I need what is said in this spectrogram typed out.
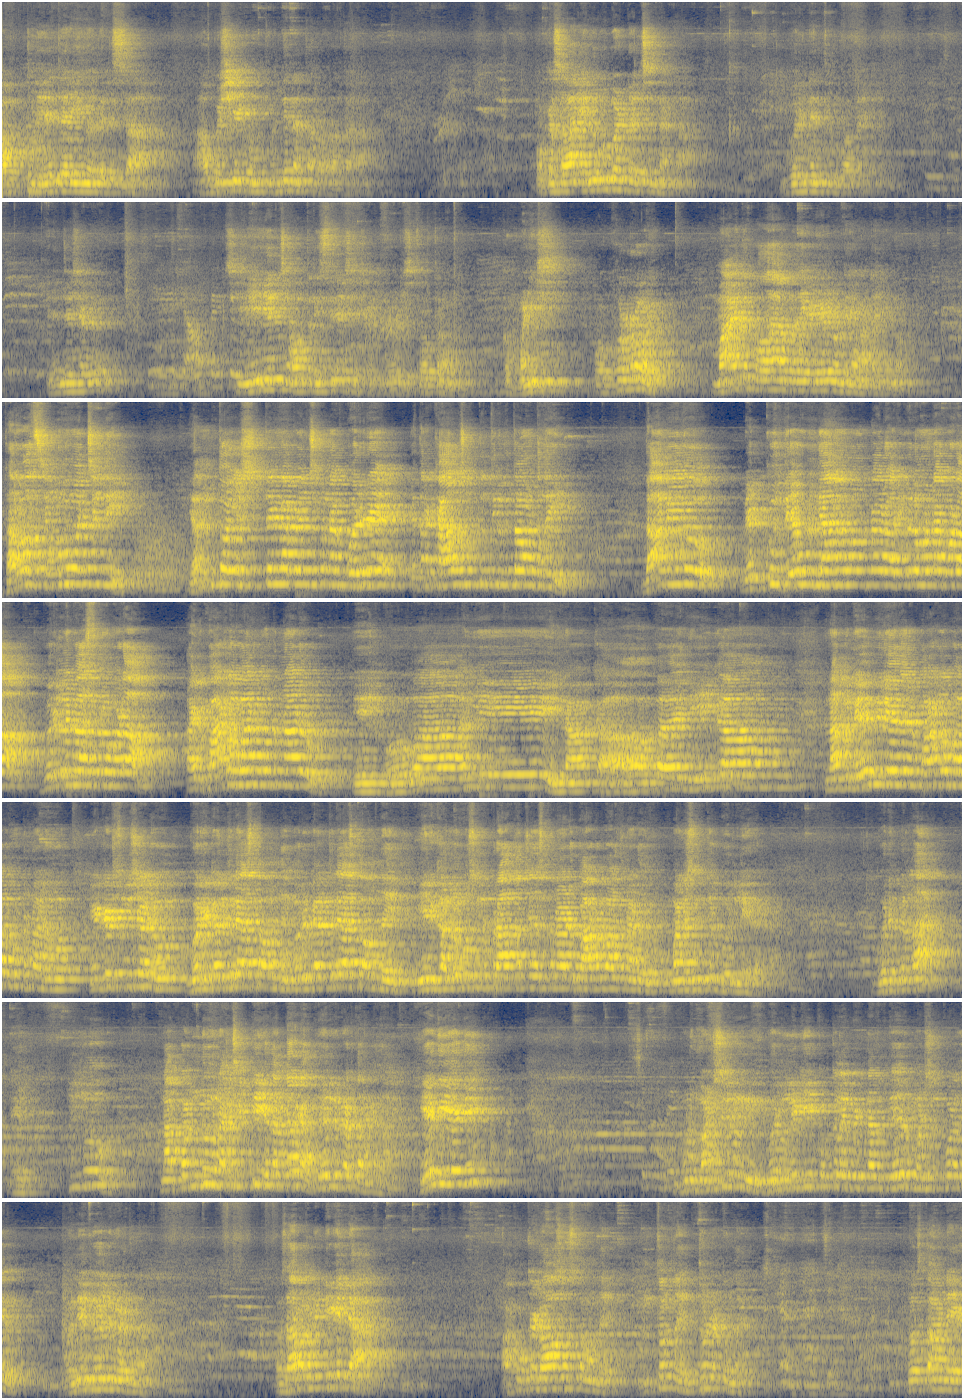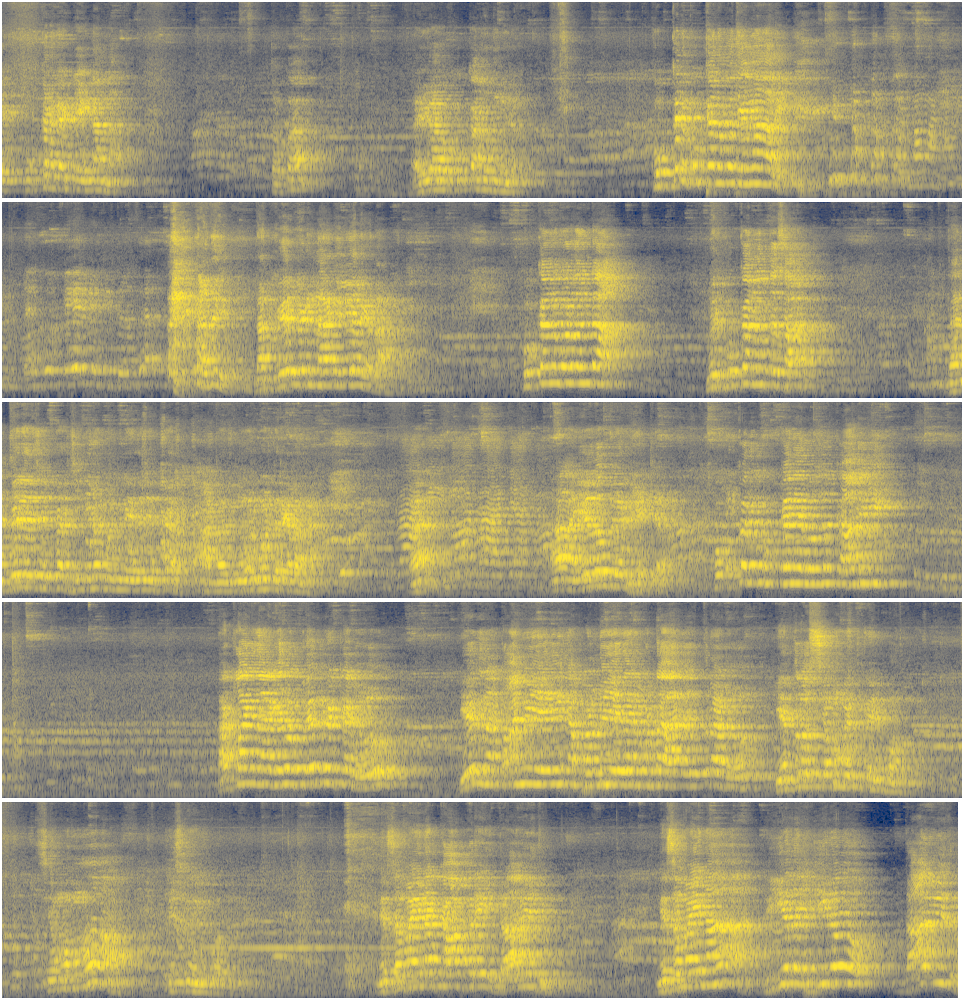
అప్పుడు ఏం జరిగిందో తెలుసా? అభిషేకం పొందిన తర్వాత ఒకసారి ఎలుగుబంటి వచ్చిందన్న గొర్రెనెత్తుకు పోతాయి. ఏం చేశాడు? చేయొచ్చి అవతల ఇసిరేసేసాడు దేవుడి స్తోత్రం. ఒక మనిషి ఒక కుర్రోడు మా అయితే పదహారు పదిహేడు ఏళ్ళు ఉంటాయి ఆ టైంలో. తర్వాత సింహం వచ్చింది. ఎంతో ఇష్టంగా పెంచుకున్న గొర్రె ఇతర కాలు చుట్టూ తిరుగుతూ ఉంటుంది. దావీదు ఎక్కువ దేవుడి ధ్యానంలో ఉంటాడు అడవిలో ఉన్నా కూడా గొర్రెల కాసులో కూడా ఆయన పాటలు పాడుకుంటున్నాడు. నాకు లేమి లేదని పాటలు పాడుకుంటున్నాడు. ఎక్కడ చూశాడు గొర్రె గంతులేస్తా ఉంది గొర్రె గంతులేస్తా ఉంది. ఈయన కళ్ళు మూసుకుని ప్రార్థన చేస్తున్నాడు పాట పాడుతున్నాడు. మనిషి ఉంటే గొర్రె లేదట గొర్రె పిల్ల లేదు. నా పండు నా చిట్టి ఇది అంటారు కదా పేర్లు పెడతారు కదా. ఏది ఏది? ఇప్పుడు మనుషులు గొర్రెలకి కుక్కలకి పెట్టిన పేరు మనుషులు కూడా లేవు. మళ్ళీ పేర్లు పెడుతున్నారు ఒకసారి ఒక ఇంటికి వెళ్ళా. ఆ కుక్క డాస్ వస్తూ ఉంది. ఇంత ఉంది? ఎంత ఉన్నట్టుంది చూస్తా ఉండే కుక్కను కట్టేయండి అన్న. తప్ప? అయ్యగారు కుక్క అనొద్దు మీరు. కుక్కని కుక్క అనుకోతే ఏమనాలి? అది దాని పేరు పెట్టి నాకు తెలియాలి కదా. కుక్క అనకూడదంట. మీరు కుక్క అనొద్దా సార్? దాని పేరు ఏదో చెప్పారు చిన్న మంది ఏదో చెప్పారు ఆ మరి నోరు కూడా తిరగలన్నా ఆ, ఏదో పేరు పెట్టారు కుక్కను కుక్క అనే రోజు కాదు ఇది. అట్లాగే నాకు ఏదో పేరు పెట్టాడు. ఏది నా టామీ ఏది నా పండు ఏది అనుకుంటా చెప్తున్నాడు. ఎంతలో సింహం ఎత్తుకు వెళ్ళిపోతుంది సింహము తీసుకుని వెళ్ళిపోతుంది. నిజమైన కాపరి దావీదు. నిజమైన రియల్ హీరో దావీదు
